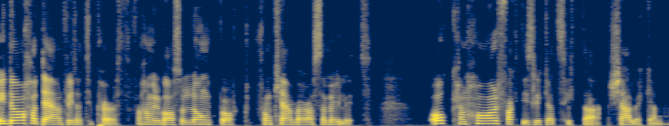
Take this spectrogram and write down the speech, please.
Idag har Dan flyttat till Perth för han vill vara så långt bort från Canberra som möjligt. Och han har faktiskt lyckats hitta kärleken.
